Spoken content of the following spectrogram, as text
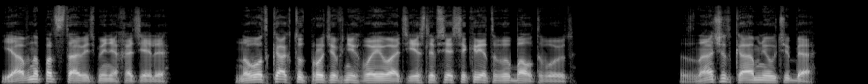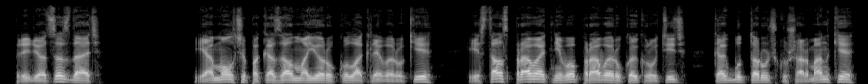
Явно подставить меня хотели. Но вот как тут против них воевать, если все секреты выбалтывают?» «Значит, камни у тебя. Придется сдать». Я молча показал майору кулак левой руки и стал справа от него правой рукой крутить, как будто ручку шарманки,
